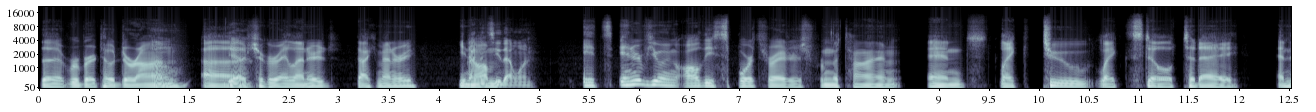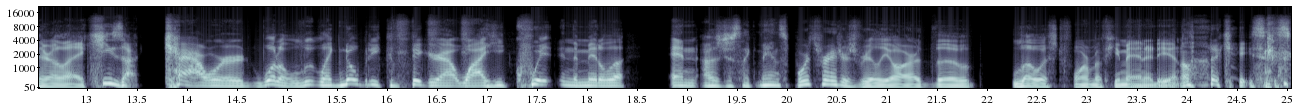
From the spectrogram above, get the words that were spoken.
the roberto duran uh Oh, yeah. sugar ray leonard documentary. You know, I didn't I'm, see that one. it's interviewing all these sports writers from the time and like to like still today and they're like he's a coward what a lo-, like nobody could figure out why he quit in the middle of and i was just like man sports writers really are the lowest form of humanity in a lot of cases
